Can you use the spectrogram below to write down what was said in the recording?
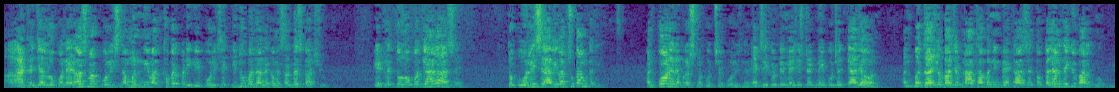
આઠ હજાર લોકોને એડવાન્સમાં પોલીસના મનની વાત ખબર પડી ગઈ. પોલીસે કીધું બધાને કે અમે સરઘસ કાઢશું. એટલે તો લોકો ત્યાં આવ્યા હશે. તો પોલીસે આવી વાત શું કામ કરી? અને કોણ એને પ્રશ્ન પૂછશે પોલીસને? એક્ઝિક્યુટિવ મેજિસ્ટ્રેટ નહીં પૂછે, ત્યાં જવાનું. અને બધા જો ભાજપના હાથા બનીને બેઠા હશે તો કલ્યાણ થઈ ગયું ભારતનું.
